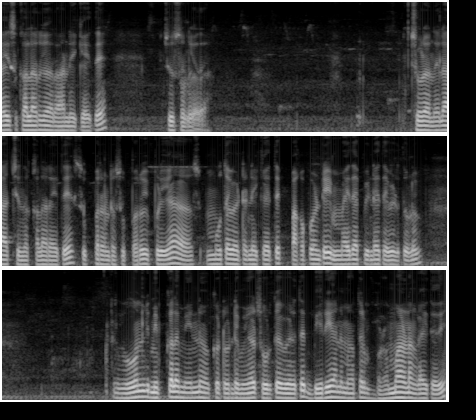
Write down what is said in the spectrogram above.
రైస్ కలర్గా రానీకైతే చూస్తుండు కదా. చూడండి ఎలా వచ్చిందో కలర్ అయితే. సూపర్ అంటే సూపర్. ఇప్పుడు ఇక మూత పెట్టనీకైతే పక్కపొంటి మైదా పిండి అయితే పెడుతుండు. ఓన్లీ మిప్కల మీద ఒక ట్వంటీ మినిట్స్ ఉడక పెడితే బిర్యానీ మాత్రం బ్రహ్మాండంగా అవుతుంది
